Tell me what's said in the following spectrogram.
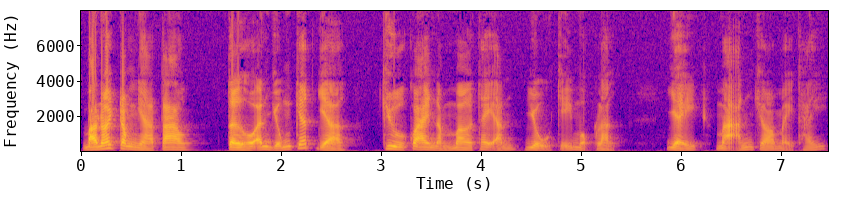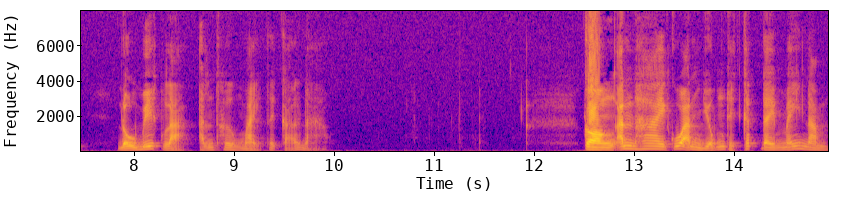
Bà nói trong nhà tao, từ hồi anh Dũng chết giờ, chưa có ai nằm mơ thấy ảnh dù chỉ một lần. Vậy mà ảnh cho mày thấy, đủ biết là ảnh thương mày tới cỡ nào. Còn anh hai của anh Dũng thì cách đây mấy năm,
